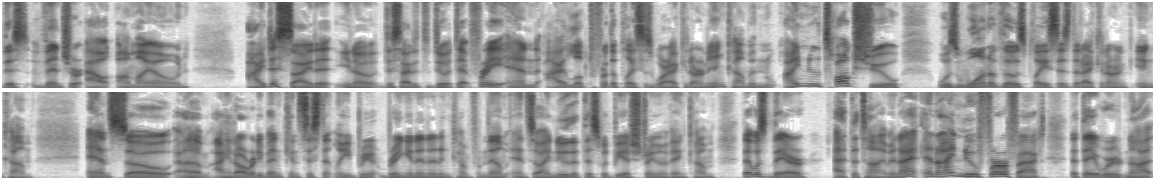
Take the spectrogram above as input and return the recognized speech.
this venture out on my own, I decided, you know, decided to do it debt free, and I looked for the places where I could earn income, and I knew TalkShoe was one of those places that I could earn income, and so um, I had already been consistently bringing in an income from them, and so I knew that this would be a stream of income that was there at the time, and I and I knew for a fact that they were not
